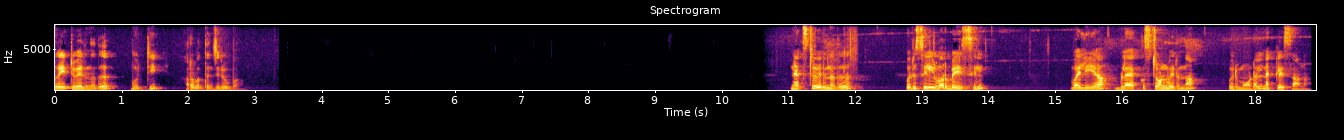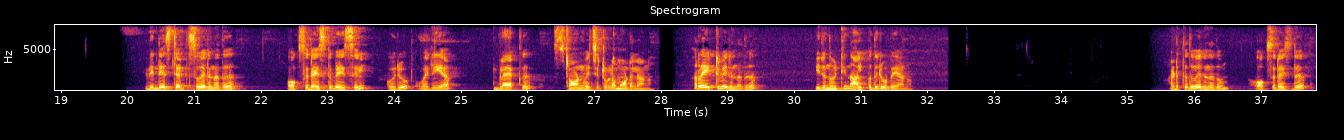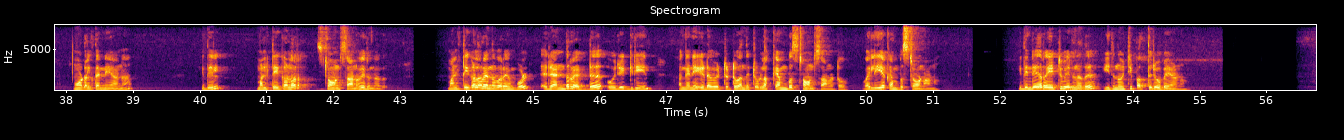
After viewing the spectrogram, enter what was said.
റേറ്റ് വരുന്നത് നൂറ്റി അറുപത്തഞ്ച് രൂപ. നെക്സ്റ്റ് വരുന്നത് ഒരു സിൽവർ ബേസിൽ വലിയ ബ്ലാക്ക് സ്റ്റോൺ വരുന്ന ഒരു മോഡൽ നെക്ലേസ് ആണ്. ഇതിന്റെ സ്റ്റെപ്സ് വരുന്നത് ഓക്സിഡൈസ്ഡ് ബേസിൽ ഒരു വലിയ ബ്ലാക്ക് സ്റ്റോൺ വെച്ചിട്ടുള്ള മോഡലാണ്. റേറ്റ് വരുന്നത് ഇരുന്നൂറ്റി നാൽപ്പത് രൂപയാണ്. അടുത്തത് വരുന്നതും ഓക്സിഡൈസ്ഡ് മോഡൽ തന്നെയാണ്. ഇതിൽ മൾട്ടി കളർ സ്റ്റോൺസ് ആണ് വരുന്നത്. മൾട്ടി കളർ എന്ന് പറയുമ്പോൾ രണ്ട് റെഡ് ഒരു ഗ്രീൻ അങ്ങനെ ഇടവിട്ടിട്ട് വന്നിട്ടുള്ള കെമ്പ് സ്റ്റോൺസ് ആണ് കേട്ടോ വലിയ കെമ്പ് സ്റ്റോൺ ആണ്. ഇതിന്റെ റേറ്റ് വരുന്നത് ഇരുന്നൂറ്റി പത്ത് രൂപയാണ്.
